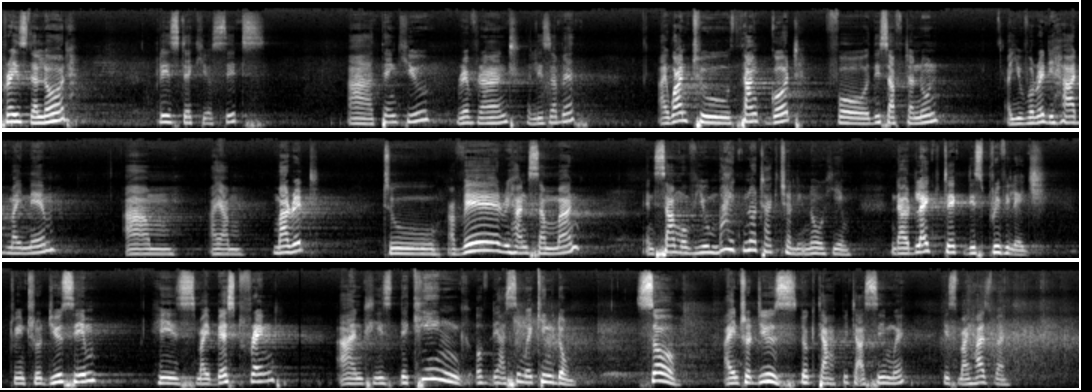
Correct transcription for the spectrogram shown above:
Praise the Lord. Please take your seats. Uh, thank you, Reverend Elizabeth. I want to thank God for this afternoon. Uh, you've already heard my name. Um, I am married to a very handsome man, and some of you might not actually know him. And I would like to take this privilege to introduce him. He's my best friend, and he's the king of the Asiimwe kingdom. So I introduce Dr. Peter Asiimwe. He's my husband.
